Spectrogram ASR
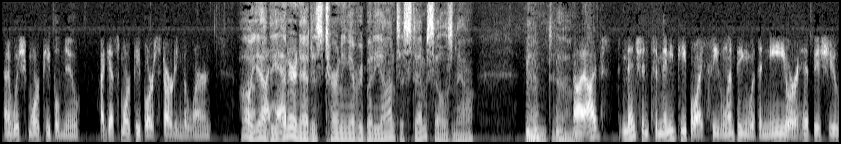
And I wish more people knew. I guess more people are starting to learn. Oh Um, yeah, the have- internet is turning everybody on to stem cells now, and um, I, I've mentioned to many people I see limping with a knee or a hip issue,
